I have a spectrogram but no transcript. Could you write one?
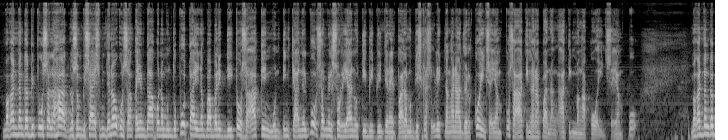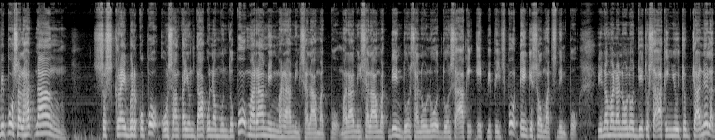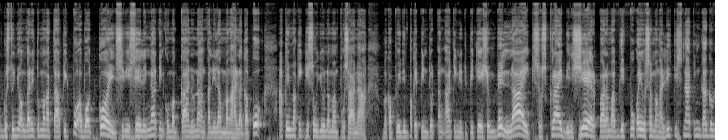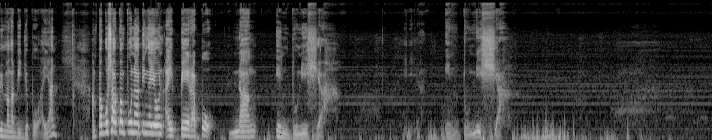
Magandang gabi po sa lahat, Luzon, Visayas, Mindanao, kung saan kayong dako ng mundo po, tayo nagbabalik dito sa aking munting channel po sa Mil Soriano TV29 para mag-discuss ulit ng another coins. Ayan po sa ating harapan ang ating mga coins. Ayan po. Magandang gabi po sa lahat ng subscriber ko po kung saan kayong dako ng mundo po. Maraming maraming salamat po. Maraming salamat din doon sa nanonood doon sa aking FB page po. Thank you so much din po. Yun naman nanonood dito sa aking YouTube channel at gusto nyo ang ganitong mga topic po about coins. Siniselling natin kung magkano na ang kanilang mga halaga po. Ako'y makikisuyo naman po sana. Baka pwedeng pakipindot ang ating notification bell, like, subscribe, and share para ma-update po kayo sa mga latest nating gagawin mga video po. Ayan. Ang pag-usapan po natin ngayon ay pera po ng Indonesia. Indonesia.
